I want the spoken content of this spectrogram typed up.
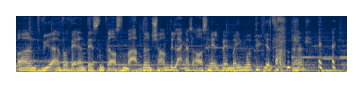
und wir einfach währenddessen draußen warten und schauen, wie lange es aushält, wenn man ihn motiviert.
